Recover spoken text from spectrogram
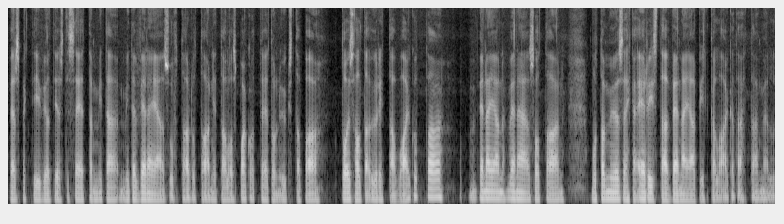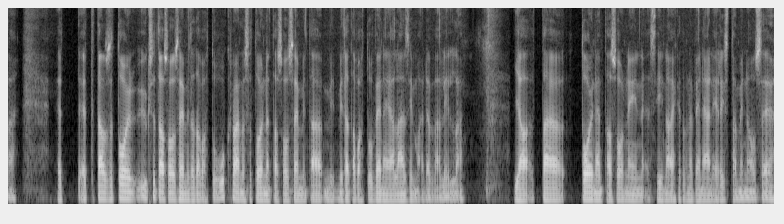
perspektiivi on tietysti se, että mitä, miten Venäjään suhtaudutaan, ja talouspakotteet on yksi tapa toisaalta yrittää vaikuttaa Venäjän, Venäjän sotaan, mutta myös ehkä eristää Venäjää pitkällä aikatähtäimellä. Että et, tämä on se toi, yksi taso on se, mitä tapahtuu Ukrainassa, toinen taso on se, mitä, mitä tapahtuu Venäjän länsimaiden välillä. Ja tämä toinen taso, niin siinä ehkä tämmöinen Venäjän eristäminen on se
